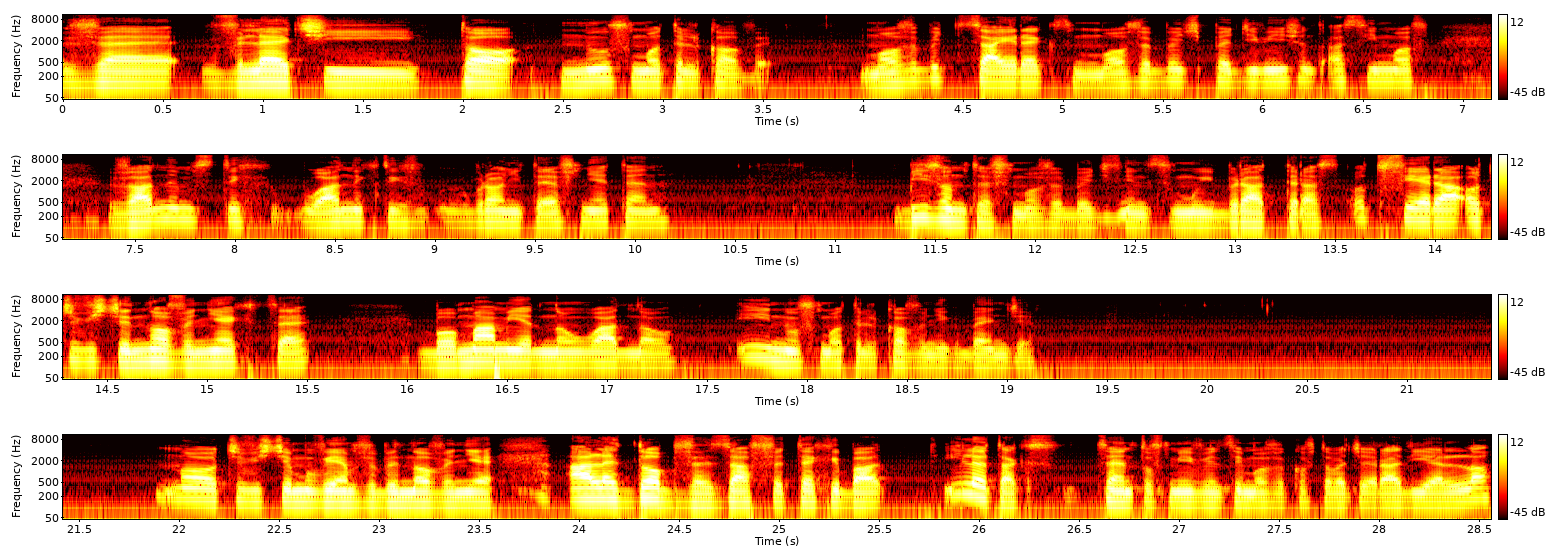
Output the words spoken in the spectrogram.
że wleci to nóż motylkowy. Może być Cyrex, może być P90 Asimov. Żadnym z tych ładnych tych broni też nie ten. Bizon też może być, więc mój brat teraz otwiera. Oczywiście nowy nie chce, bo mam jedną ładną i nóż motylkowy niech będzie. No oczywiście mówiłem, żeby nowy nie, ale dobrze, zawsze te chyba... Ile tak centów mniej więcej może kosztować Radiello?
